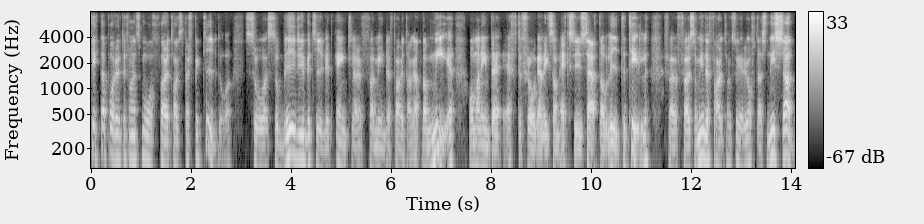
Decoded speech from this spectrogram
tittar på det utifrån ett småföretagsperspektiv då så, så blir det ju betydligt enklare för mindre företag att vara med om man inte efterfrågar liksom X, Y, Z och lite till. För, för som mindre företag så är det ju oftast nischad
